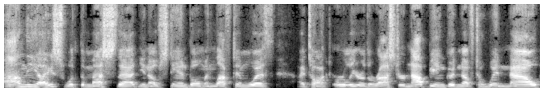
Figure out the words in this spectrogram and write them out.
on the ice with the mess that, you know, Stan Bowman left him with. I talked earlier, the roster not being good enough to win now.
